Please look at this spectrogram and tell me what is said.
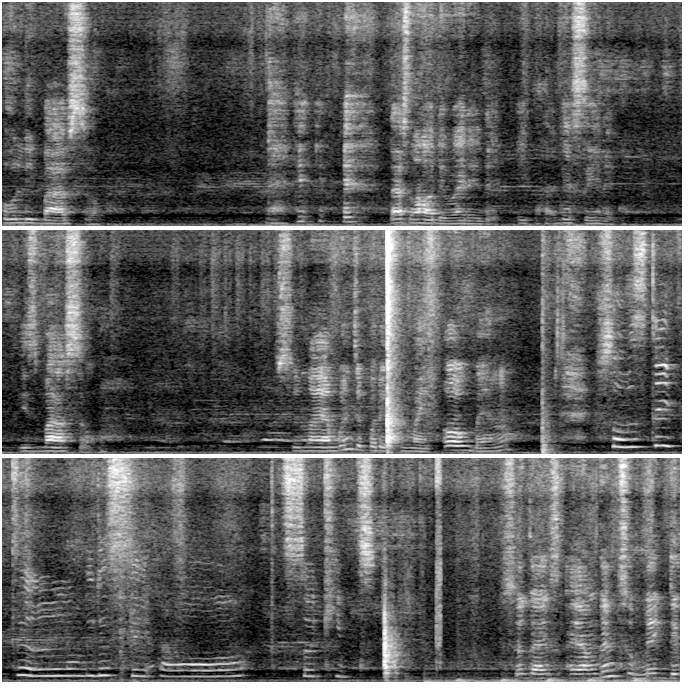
Holy basil that's how they write it. They're saying it. It's basil so. Now I'm going to put it in my oven. So stay tuned. Did you see oh so cute. So guys I am going to make this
